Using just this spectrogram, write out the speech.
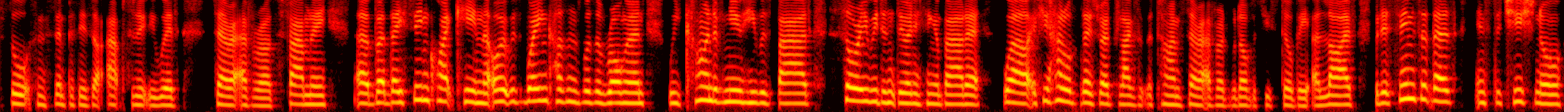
his thoughts and sympathies are absolutely with Sarah Everard's family. Uh, but they seem quite keen that, oh, it was Wayne Couzens was a wrong un. We kind of knew he was bad. Sorry, we didn't do anything about it. Well, if you had all those red flags at the time, Sarah Everard would obviously still be alive. But it seems that there's institutional,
